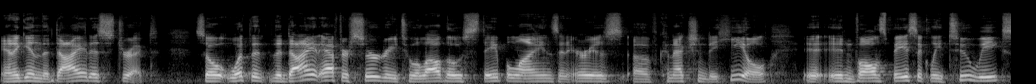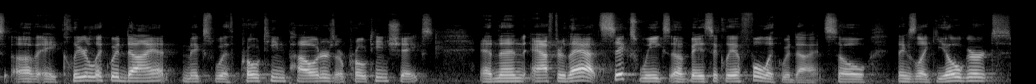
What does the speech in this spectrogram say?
and again, the diet is strict. So what the, the diet after surgery to allow those staple lines and areas of connection to heal, it, it, involves basically two weeks of a clear liquid diet mixed with protein powders or protein shakes. And then after that, six weeks of basically a full liquid diet. So things like yogurt,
